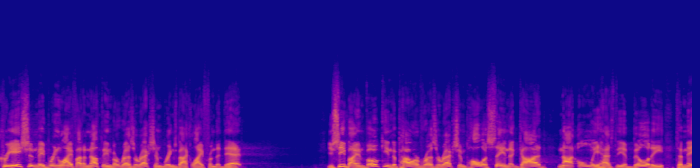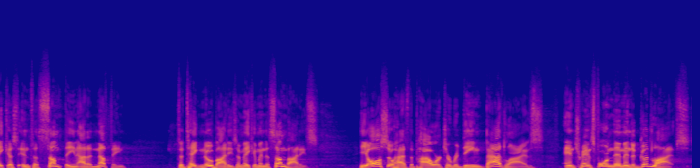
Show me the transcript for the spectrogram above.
Creation may bring life out of nothing, but resurrection brings back life from the dead. You see, by invoking the power of resurrection, Paul is saying that God not only has the ability to make us into something out of nothing, to take nobodies and make them into somebodies, he also has the power to redeem bad lives and transform them into good lives.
